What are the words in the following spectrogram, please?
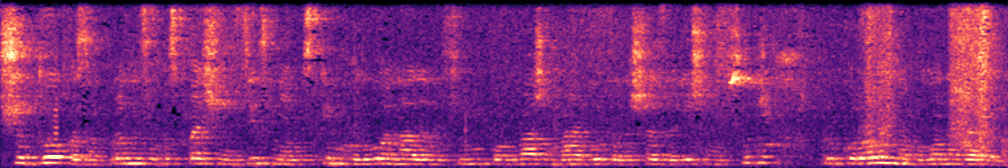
що доказом про незабезпечення здійснення міським головою наданих йому повноважень має бути лише за рішенням суду, прокурором не було наведено.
